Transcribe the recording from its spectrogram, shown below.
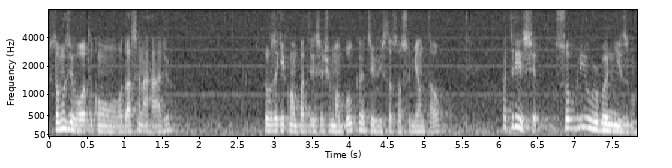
Estamos de volta com Audácia na Rádio. Estamos aqui com a Patrícia Chumabuca, ativista socioambiental. Patrícia, sobre o urbanismo,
